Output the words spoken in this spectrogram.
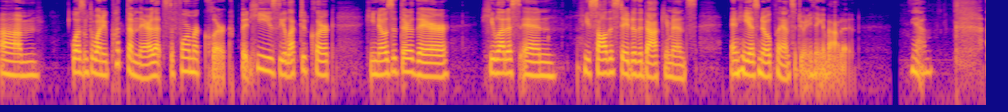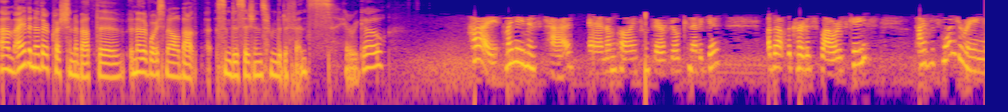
Um, wasn't the one who put them there. That's the former clerk, but he's the elected clerk. He knows that they're there. He let us in. He saw the state of the documents and he has no plans to do anything about it. Yeah. Um, I have another question about the another voicemail about some decisions from the defense. Here we go. Hi, my name is Kat, and I'm calling from Fairfield, Connecticut, about the Curtis Flowers case. I was wondering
